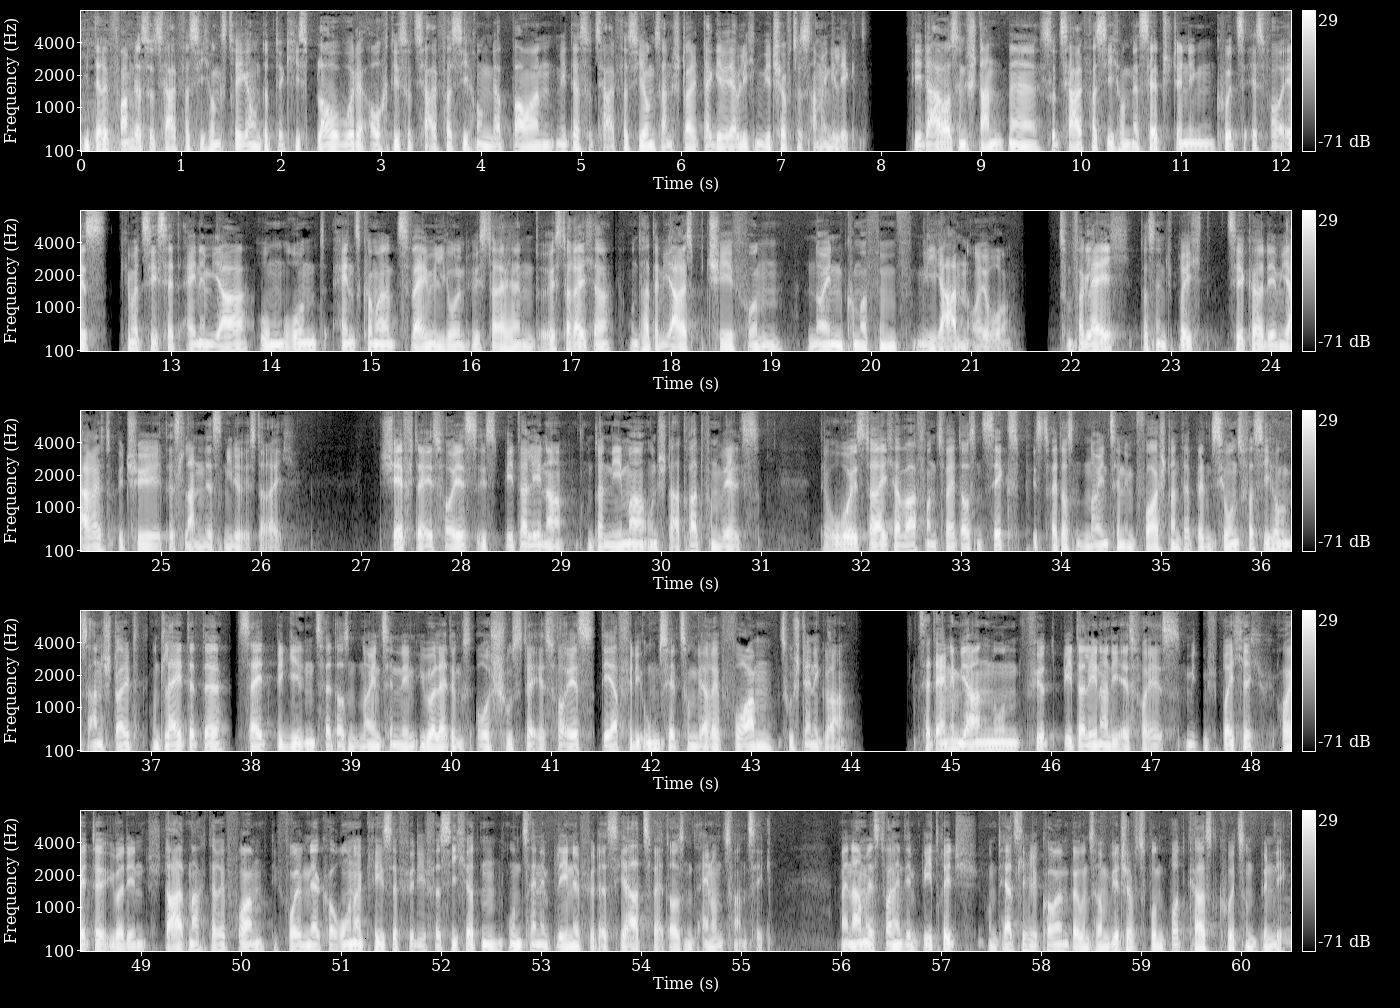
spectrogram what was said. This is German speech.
Mit der Reform der Sozialversicherungsträger unter Türkisblau wurde auch die Sozialversicherung der Bauern mit der Sozialversicherungsanstalt der gewerblichen Wirtschaft zusammengelegt. Die daraus entstandene Sozialversicherung der Selbstständigen, kurz SVS, kümmert sich seit einem Jahr um rund 1,2 Millionen Österreicherinnen und Österreicher und hat ein Jahresbudget von 9,5 Milliarden Euro. Zum Vergleich, das entspricht circa dem Jahresbudget des Landes Niederösterreich. Chef der SVS ist Peter Lehner, Unternehmer und Stadtrat von Wels. Der Oberösterreicher war von 2006 bis 2019 im Vorstand der Pensionsversicherungsanstalt und leitete seit Beginn 2019 den Überleitungsausschuss der SVS, der für die Umsetzung der Reform zuständig war. Seit einem Jahr nun führt Peter Lehner die SVS. Mit ihm spreche ich heute über den Start nach der Reform, die Folgen der Corona-Krise für die Versicherten und seine Pläne für das Jahr 2021. Mein Name ist Valentin Petritsch und herzlich willkommen bei unserem Wirtschaftsbund-Podcast Kurz und Bündig.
